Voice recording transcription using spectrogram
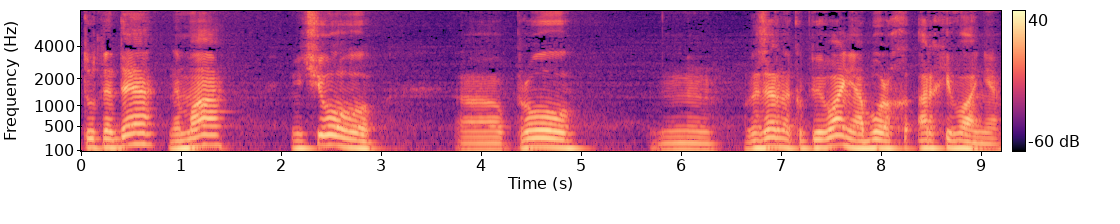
Тут ніде нема нічого про резервне копіювання або архівання,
